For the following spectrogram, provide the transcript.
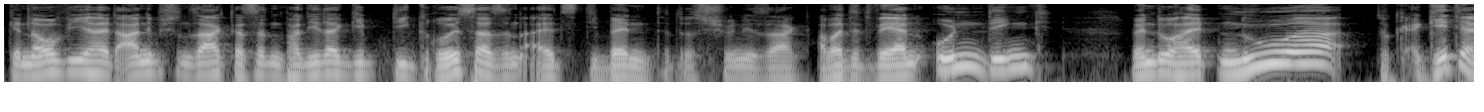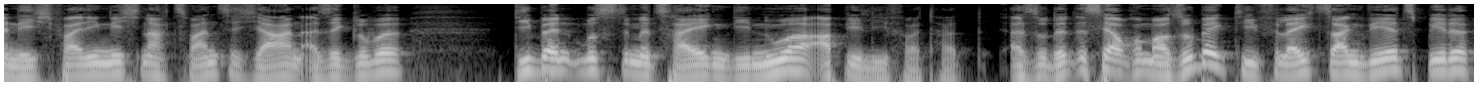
Genau wie halt Arnim schon sagt, dass es ein paar Lieder gibt, die größer sind als die Band. Das ist schön gesagt. Aber das wäre ein Unding, wenn du halt nur, geht ja nicht, vor allen Dingen nicht nach 20 Jahren. Also ich glaube, die Band musste mir zeigen, die nur abgeliefert hat. Also das ist ja auch immer subjektiv. Vielleicht sagen wir jetzt beide,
